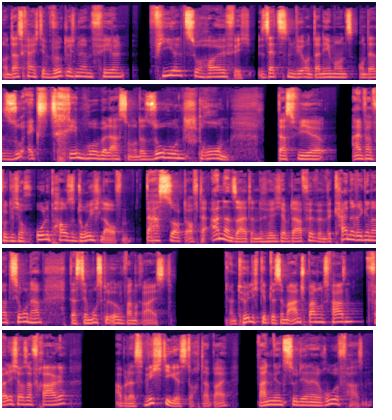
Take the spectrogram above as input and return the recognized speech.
Und das kann ich dir wirklich nur empfehlen. Viel zu häufig setzen wir Unternehmer uns unter so extrem hohe Belastung oder so hohen Strom, dass wir einfach wirklich auch ohne Pause durchlaufen. Das sorgt auf der anderen Seite natürlich aber dafür, wenn wir keine Regeneration haben, dass der Muskel irgendwann reißt. Natürlich gibt es immer Anspannungsphasen, völlig außer Frage, aber das Wichtige ist doch dabei, wann gönnst du dir deine Ruhephasen?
